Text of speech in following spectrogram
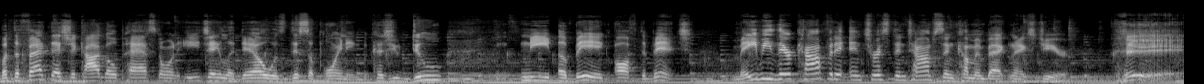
But the fact that Chicago passed on EJ Liddell was disappointing because you do need a big off the bench. Maybe they're confident in Tristan Thompson coming back next year.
